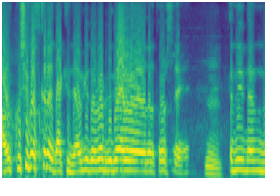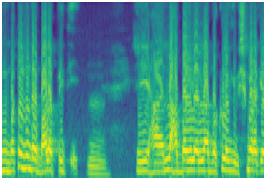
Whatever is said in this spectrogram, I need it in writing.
ಅವ್ರ ಖುಷಿಗೋಸ್ಕರ ಇದು ಅವ್ರಿಗೆ ದೊಡ್ಡ ದೊಡ್ಡ ವಿಗ್ರಹಗಳು ತೋರಿಸಿದ್ರೆ ಹ್ಮ್. ಮಕ್ಕಳು ಬಹಳ ಪ್ರೀತಿ. ಈ ಎಲ್ಲ ಹಬ್ಬಗಳೆಲ್ಲ ಮಕ್ಕಳಿಗೆ ವಿಶ್ ಮಾಡಕ್ಕೆ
